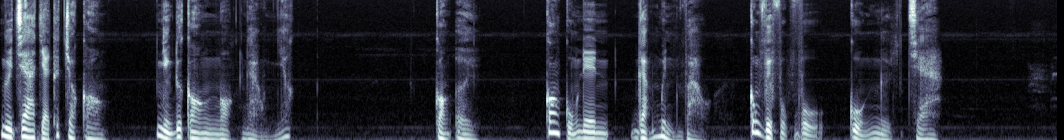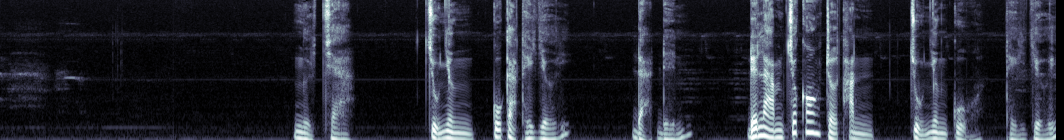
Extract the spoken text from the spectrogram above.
Người cha giải thích cho con những đứa con ngọt ngào nhất. Con ơi, con cũng nên gắn mình vào công việc phục vụ của người cha. Người cha, chủ nhân của cả thế giới, đã đến để làm cho con trở thành chủ nhân của thế giới.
